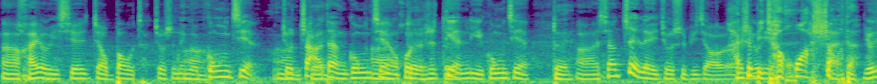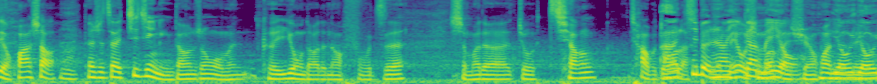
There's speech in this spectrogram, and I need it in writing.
呃，还有一些叫 boat，就是那个嗯弓箭，嗯就炸弹弓箭、对或者是电力弓箭对，啊、像这类就是比较还是比较花哨的哎有点花哨。嗯但是在寂静岭当中，我们可以用到的那斧子什么的，就枪差不多了，啊，基本上也应该没有有有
